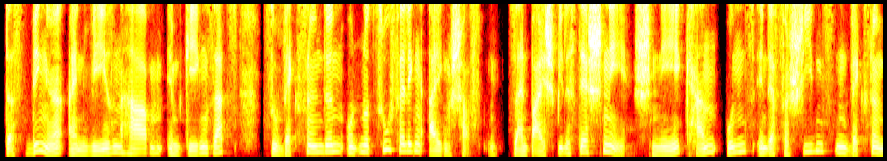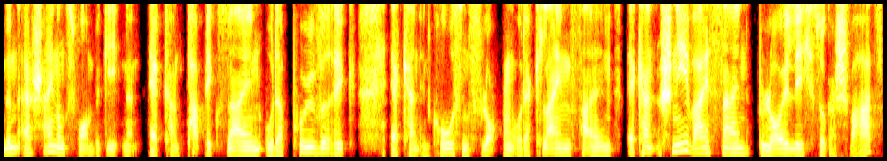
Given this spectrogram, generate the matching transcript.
dass Dinge ein Wesen haben im Gegensatz zu wechselnden und nur zufälligen Eigenschaften. Sein Beispiel ist der Schnee. Schnee kann uns in der verschiedensten wechselnden Erscheinungsform begegnen. Er kann pappig sein oder pulverig, er kann in großen Flocken oder kleinen fallen, er kann schneeweiß sein, bläulich, sogar schwarz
